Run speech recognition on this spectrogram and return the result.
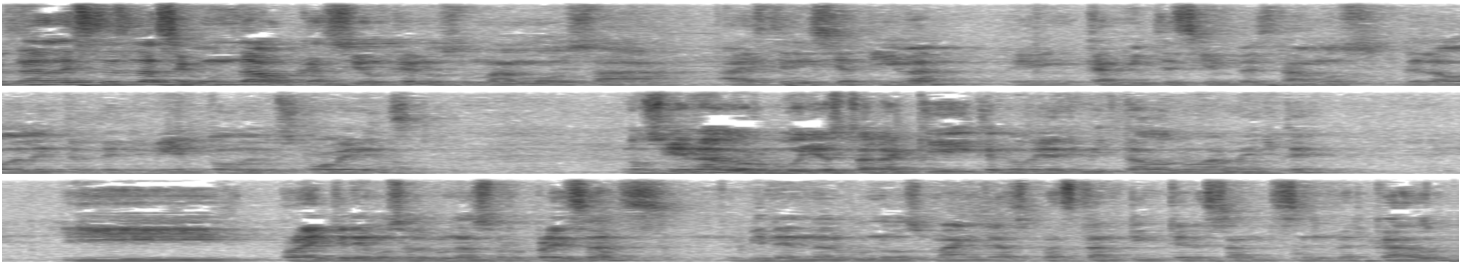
Pues nada, esta es la segunda ocasión que nos sumamos a, a esta iniciativa. En Camite siempre estamos del lado del entretenimiento de los jóvenes. Nos llena de orgullo estar aquí, que nos hayan invitado nuevamente. Y por ahí tenemos algunas sorpresas. Vienen algunos mangas bastante interesantes en el mercado.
